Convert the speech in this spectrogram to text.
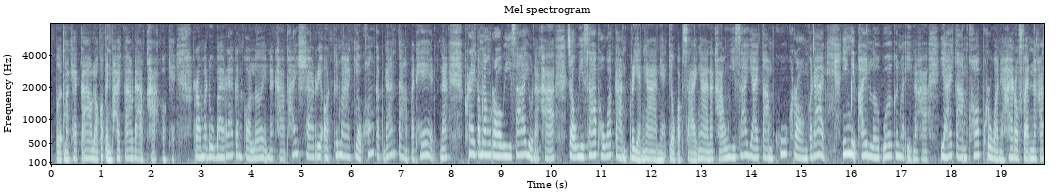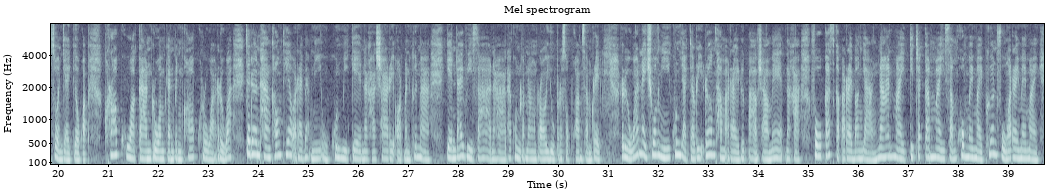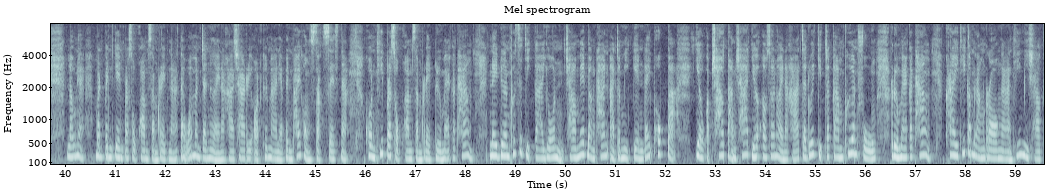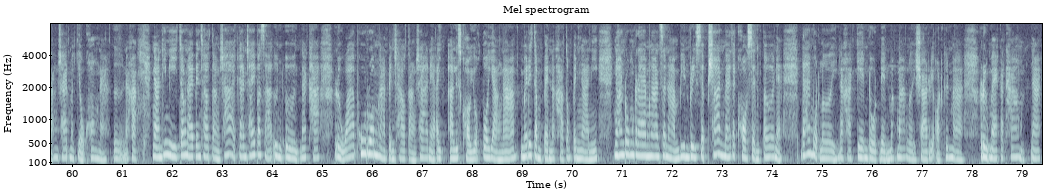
เปิดมาแค่ 9 แล้วก็เป็นไพ่9ดาบค่ะโอเคเรามาดูใบแรกกันก่อนเลยนะคะไพ่ชาริออตขึ้นมาเกี่ยวข้องกับด้านต่างประเทศนะใครกำลังรอวีซ่าอยู่นะคะ จะวีซ่าเพราะว่าการเปลี่ยนงานเนี่ยเกี่ยวกับสายงานนะคะ วีซ่าย้ายตามคู่ครองก็ได้ ยิ่งมีไพ่ Lover ขึ้นมาอีกนะคะ ย้ายตามครอบครัวเนี่ยให้เราแฟนนะคะ ส่วนใหญ่เกี่ยวกับครอบครัวการรวมกันเป็นครอบครัว หรือว่าจะเดินทางท่องเที่ยวอะไรแบบนี้โอ้คุณมีเกณฑ์นะคะชาริออตมันขึ้นมา เกณฑ์ได้วีซ่านะคะ ถ้าคุณกำลังรออยู่ประสบความสำเร็จ หรือว่าในช่วงนี้คุณอยากจะริเริ่มทำอะไรหรือเปล่าชาวเมษนะคะ โฟกัสกับอะไรบางอย่างงานใหม่กิจกรรมใหม่สังคมใหม่ๆ เพื่อนฝูงอะไรใหม่ ๆ แล้วเนี่ยมันเป็นเกณฑ์ประสบความสำเร็จนะ แต่ว่ามันจะเหนื่อยนะคะ ชาริออตขึ้นมาเนี่ยเป็นไพ่ของ success เนี่ยคนที่ประสบความสำเร็จหรือแม้กระทั่ง ในเดือนพฤศจิกายน ชาวเมษบางท่านอาจจะมีเกณฑ์ได้พบปะ เกี่ยวกับชาวต่างชาติเยอะเอาซะหน่อยนะคะ จะด้วยกิจกรรมเพื่อนฝูง หรือแม้กระทั่ง ใครที่กำลังรองานที่มีชาวต่างชาติมาเกี่ยวข้องนะเออนะคะ งานที่มีเจ้านายเป็นชาวต่างชาติ การใช้ภาษาอื่นๆนะคะ หรือว่าผู้ร่วมงานเป็นชาวต่างชาติเนี่ยออลิสขอยกตัวอย่างนะ ไม่ได้จำเป็นนะคะ ต้องเป็นงานนี้ งานโรงแรมงานสนามบินรีเซพชันแม้แต่ call center เนี่ยได้หมดเลยนะคะ เกณฑ์โดดเด่นมาก ๆ เลยชาริออตขึ้นมา หรือแม้กระทั่งนะ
